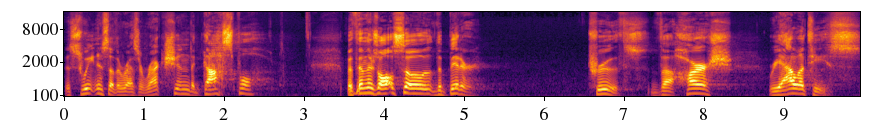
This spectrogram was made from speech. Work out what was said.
the sweetness of the resurrection, the gospel. But then there's also the bitter truths, the harsh realities,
